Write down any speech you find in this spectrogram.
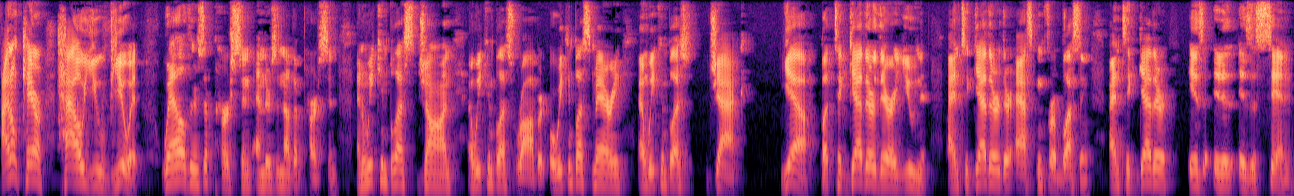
I don't care how you view it. Well, there's a person and there's another person, and we can bless John and we can bless Robert, or we can bless Mary and we can bless Jack. Yeah, but together they're a unit, and together they're asking for a blessing, and together is, is, is a sin.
